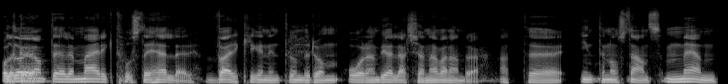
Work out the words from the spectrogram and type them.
Och Like det har jag inte heller märkt hos dig heller. Verkligen inte under de åren vi har lärt känna varandra. Att eh, inte någonstans. Men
